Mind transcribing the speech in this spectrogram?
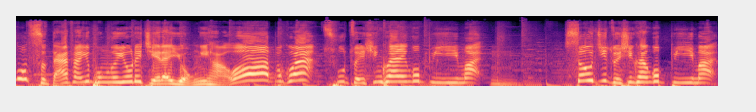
多次。但凡有朋友有的借来用一下，我不管出最新款的我必买。嗯。手机最新款我必买。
